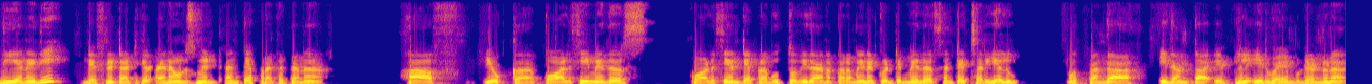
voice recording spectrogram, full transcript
ది అనేది డెఫినెట్ ఆర్టికల్ అనౌన్స్మెంట్ అంటే ప్రకటన. హాఫ్ యొక్క పాలసీ మెదర్స్ పాలసీ అంటే ప్రభుత్వ విధానపరమైనటువంటి మెదర్స్ అంటే చర్యలు. మొత్తంగా ఇదంతా ఏప్రిల్ ఇరవై రెండున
